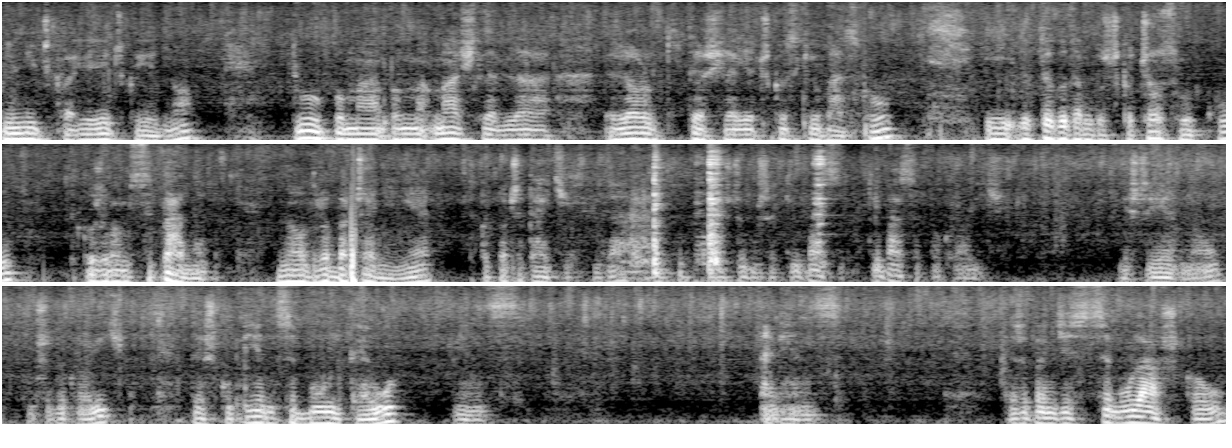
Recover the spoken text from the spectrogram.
pilniczka, jajeczko jedno. Tu po, ma, po ma, maśle dla lolki też jajeczko z kiełbaską. I do tego dam troszkę czosnku, tylko że mam sypane na odrobaczenie, nie? Tylko poczekajcie chwilę. Jeszcze muszę kiełbasę, kiełbasę pokroić. Jeszcze jedną muszę dokroić. Też kupiłem cebulkę, więc a więc też będzie z cebulaszką.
